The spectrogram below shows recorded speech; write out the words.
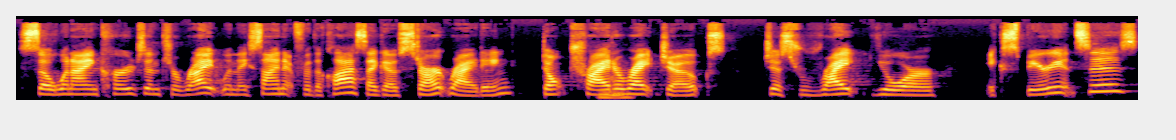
So when I encourage them to write, when they sign up for the class, I go, start writing. Don't try to mm-hmm. write jokes, just write your experiences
